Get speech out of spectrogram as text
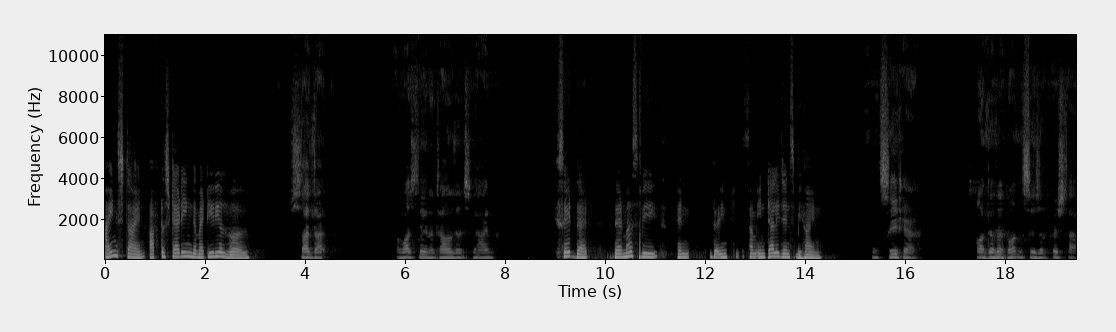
Einstein, after studying the material world, said that there must be an intelligence behind said that there must be an, the, in- some intelligence behind. You can see here all different potencies of Krishna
